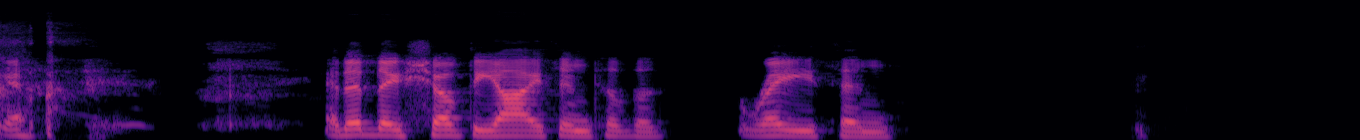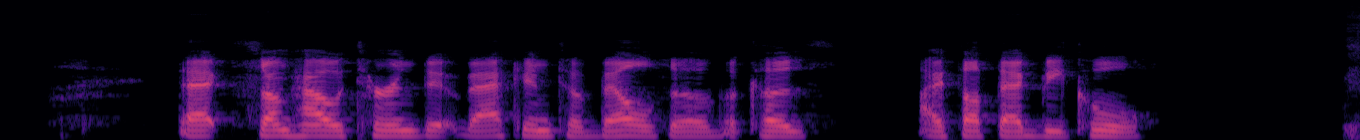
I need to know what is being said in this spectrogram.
Yeah, and then they shoved the eyes into the wraith and that somehow turned it back into Belza because I thought that'd be cool.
